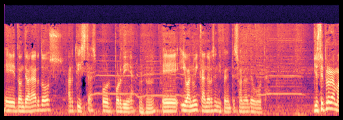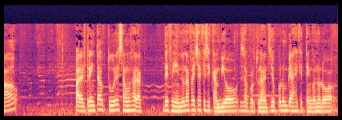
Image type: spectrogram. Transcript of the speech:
eh, donde van a haber dos artistas por, por día, eh, y van ubicándolos en diferentes zonas de Bogotá. Yo estoy programado para el 30 de octubre, estamos ahora definiendo una fecha que se cambió, desafortunadamente yo por un viaje que tengo no lo...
